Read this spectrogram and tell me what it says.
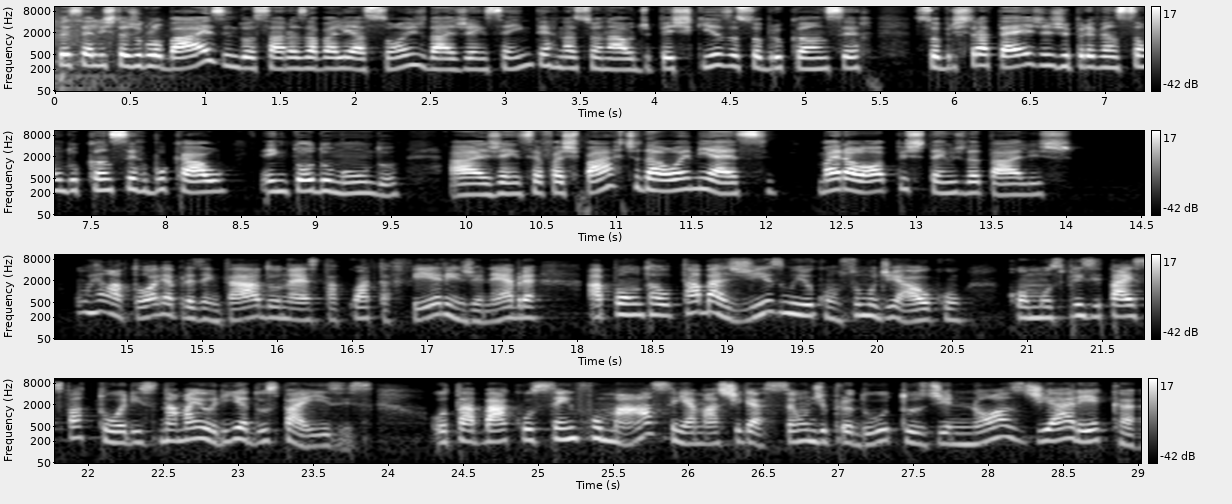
Especialistas globais endossaram as avaliações da Agência Internacional de Pesquisa sobre o Câncer sobre estratégias de prevenção do câncer bucal em todo o mundo. A agência faz parte da OMS. Mayra Lopes tem os detalhes. Um relatório apresentado nesta quarta-feira em Genebra aponta o tabagismo e o consumo de álcool como os principais fatores na maioria dos países. O tabaco sem fumaça e a mastigação de produtos de noz de areca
